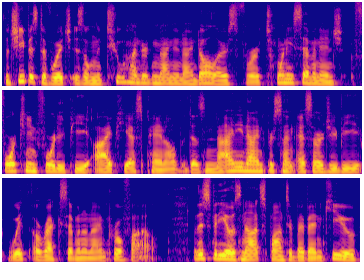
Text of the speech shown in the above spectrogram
the cheapest of which is only $299 for a 27-inch 1440p IPS panel that does 99% sRGB with a Rec 709 profile. Now, this video is not sponsored by BenQ,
